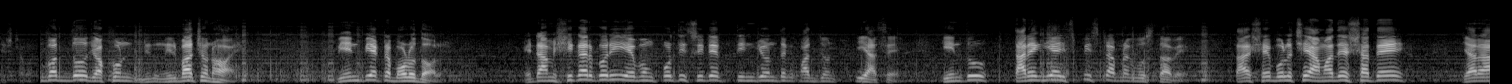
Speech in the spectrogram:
চেষ্টা করি। বদ্ধ যখন নির্বাচন হয়, বিএনপি একটা বড় দল। এটা আমি স্বীকার করি এবং প্রতি সিটে তিনজন থেকে পাঁচজন ই আছে। কিন্তু তারেক জিয়ার স্পিচটা আপনাকে বুঝতে হবে। তা সে বলেছে, আমাদের সাথে যারা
